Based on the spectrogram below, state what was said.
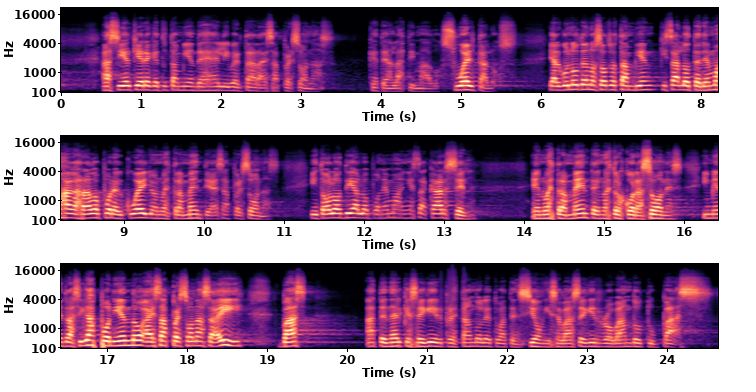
así Él quiere que tú también dejes en libertad a esas personas que te han lastimado. Suéltalos. Y algunos de nosotros también quizás lo tenemos agarrado por el cuello en nuestra mente a esas personas. Y todos los días lo ponemos en esa cárcel en nuestra mente, en nuestros corazones. Y mientras sigas poniendo a esas personas ahí, vas a tener que seguir prestándole tu atención y se va a seguir robando tu paz.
